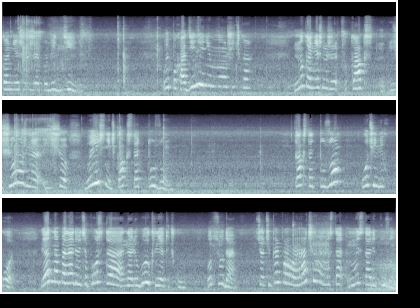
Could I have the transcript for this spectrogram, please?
конечно же, победили. Вы походили немножечко. Ну, конечно же, как еще можно еще выяснить, как стать тузом. Как стать тузом очень легко. Для этого понадобится просто на любую клеточку. Вот сюда. Все, теперь проворачиваем, мы, ста мы стали тузом.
